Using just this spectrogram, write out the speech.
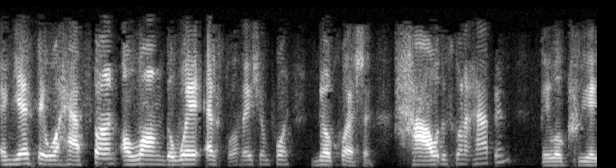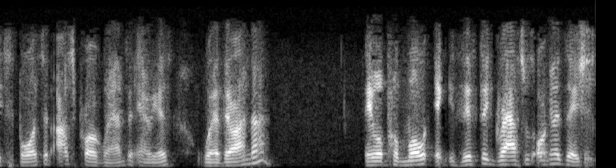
and yes, they will have fun along the way! Exclamation point! No question. How is this going to happen? They will create sports and arts programs in areas where there are none. They will promote existing grassroots organizations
